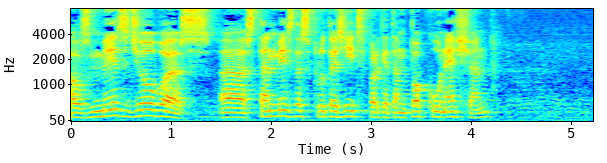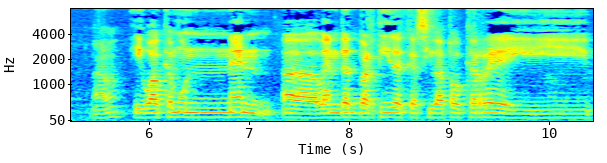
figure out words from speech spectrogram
Els més joves eh, estan més desprotegits perquè tampoc coneixen no? Igual que amb un nen eh, l'hem d'advertir que si va pel carrer i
